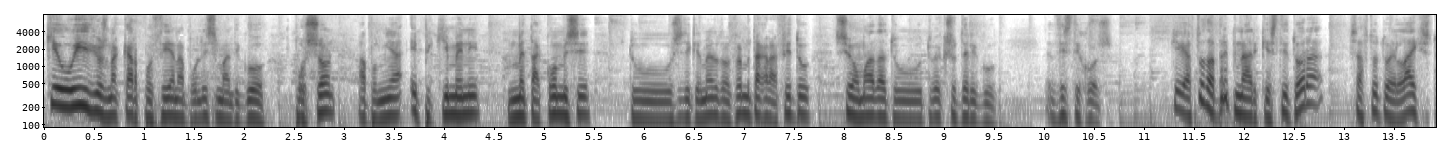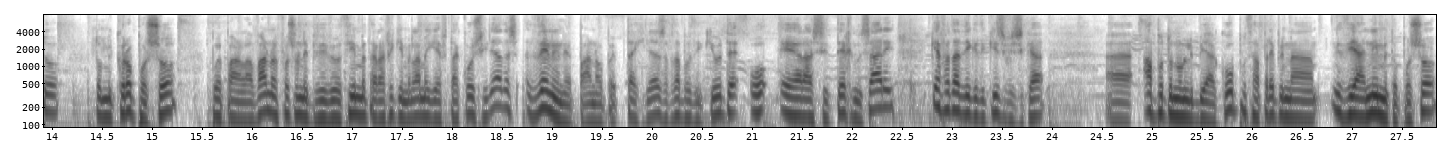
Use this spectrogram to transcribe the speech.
και ο ίδιος να καρποθεί ένα πολύ σημαντικό ποσό από μια επικείμενη μετακόμιση του συγκεκριμένου τροφέου, μεταγραφή του σε ομάδα του, του εξωτερικού. Δυστυχώς. Και γι' αυτό θα πρέπει να αρκεστεί τώρα σε αυτό το ελάχιστο, το μικρό ποσό που επαναλαμβάνω εφόσον επιβεβαιωθεί η μεταγραφή και μιλάμε για 700.000 δεν είναι πάνω από 7.000 αυτά που δικαιούται ο Ερασιτέχνης Άρη και αυτά τα διεκδικήσει φυσικά ε, από τον Ολυμπιακό που θα πρέπει να διανύμει το ποσό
